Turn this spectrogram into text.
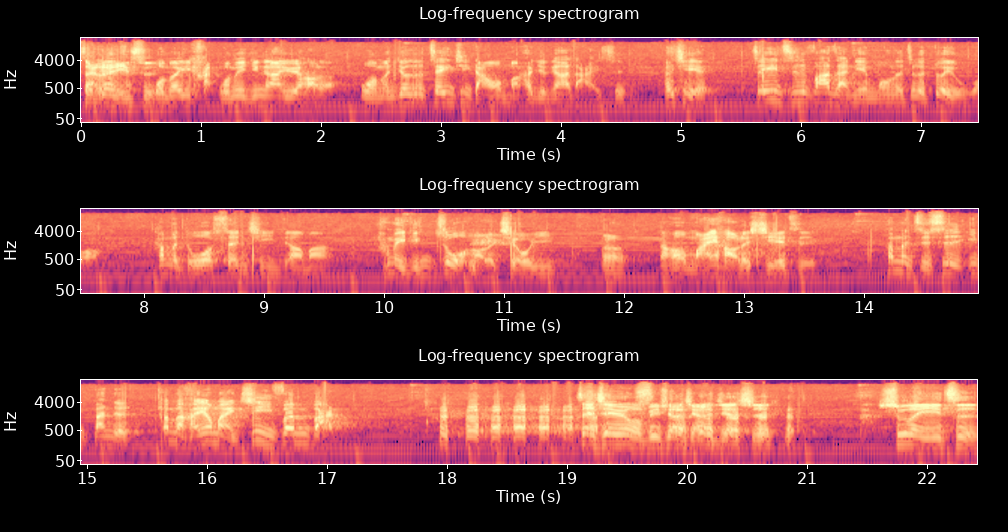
再来一次，我们还我们已经跟他约好了，我们就是这一季打完嘛，他就跟他打一次。而且这一支发展联盟的这个队伍哦，他们多神奇，你知道吗？他们已经做好了球衣，嗯，然后买好了鞋子，他们只是一般的，他们还要买计分板。在这边我必须要讲一件事，输了一次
